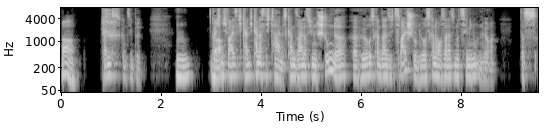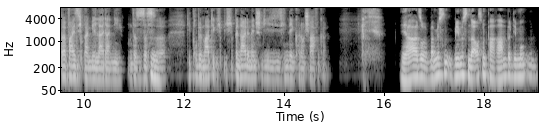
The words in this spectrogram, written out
Ah. Ganz, ganz simpel. Mhm. Weil ja. ich nicht weiß, ich kann, ich kann das nicht timen. Es kann sein, dass ich eine Stunde äh, höre, es kann sein, dass ich zwei Stunden höre, es kann aber auch sein, dass ich nur zehn Minuten höre. Das äh, weiß ich bei mir leider nie. Und das ist das, mhm. äh, die Problematik. Ich, ich beneide Menschen, die, die sich hinlegen können und schlafen können. Ja, also wir müssen, wir müssen da auch so ein paar Rahmenbedingungen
